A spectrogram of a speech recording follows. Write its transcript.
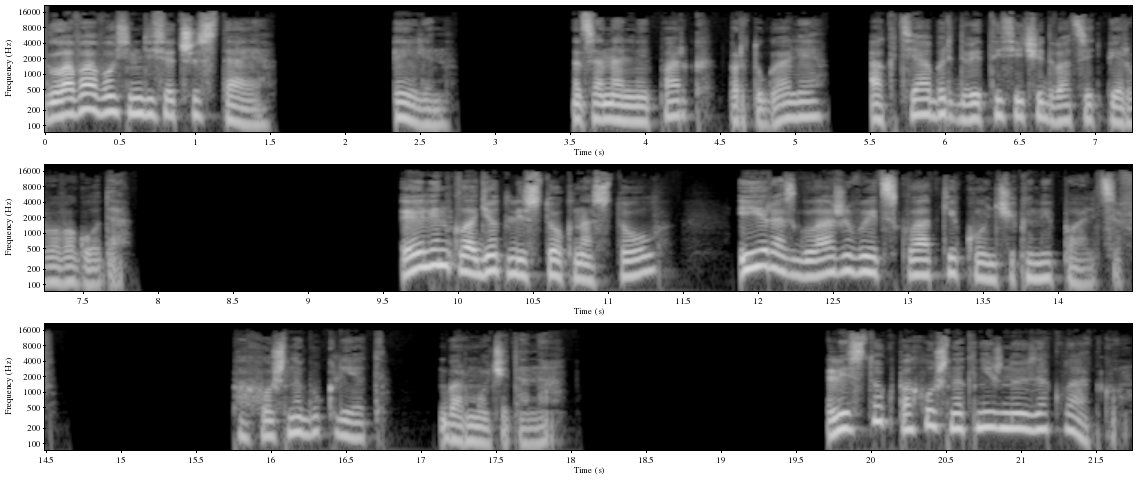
Глава 86. Эллин. Национальный парк, Португалия, октябрь 2021 года. Эллин кладет листок на стол и разглаживает складки кончиками пальцев. «Похож на буклет», — бормочет она. Листок похож на книжную закладку.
